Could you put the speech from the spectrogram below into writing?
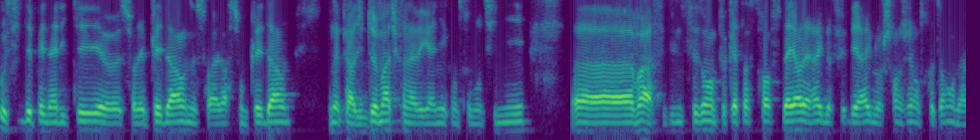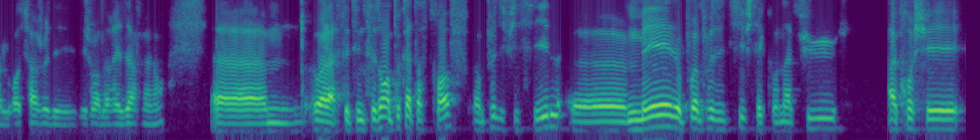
aussi des pénalités euh, sur les playdowns, sur la version playdown. On a perdu deux matchs qu'on avait gagnés contre Montigny. Euh, voilà, c'était une saison un peu catastrophe. D'ailleurs, les règles, les règles ont changé entre temps. On a le droit de faire jouer des, des joueurs de réserve maintenant. Euh, voilà, c'était une saison un peu catastrophe, un peu difficile. Euh, mais le point positif, c'est qu'on a pu accrocher,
